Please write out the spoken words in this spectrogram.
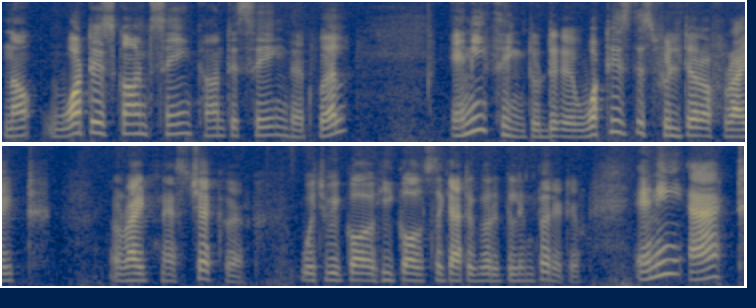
Now, what is Kant saying? Kant is saying that well anything to do, what is this filter of right rightness checker which we call he calls the categorical imperative. Any act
